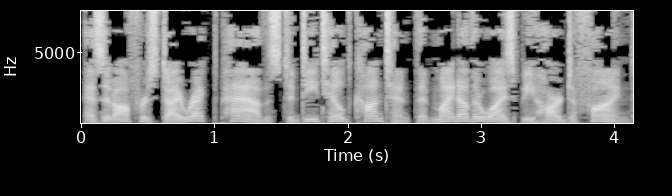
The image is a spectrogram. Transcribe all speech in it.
as it offers direct paths to detailed content that might otherwise be hard to find.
